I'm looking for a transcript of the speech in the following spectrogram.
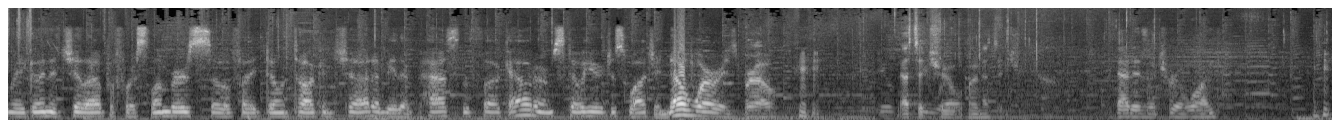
We're going to chill out before slumbers, so if I don't talk and chat, I'm either passed the fuck out or I'm still here just watching. No worries, bro. That's a true one. That is a true one.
